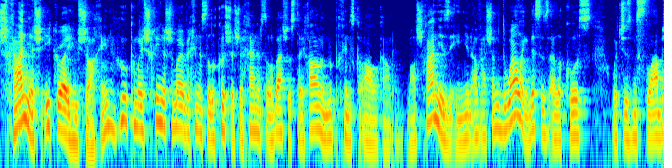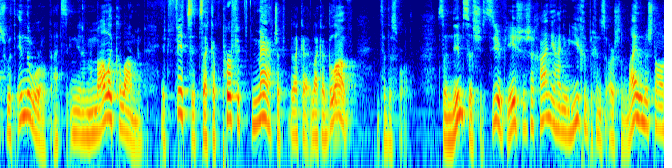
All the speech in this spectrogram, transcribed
Tmimus. Shchanya she'ikroi hu shachin, hu kamei shchina shemoyer bechinas elakusha shechanev salvashas teichalim and bechinas ka'al kamin. While shchanya is the Inyan of Hashem dwelling. This is elakus, which is mislabish within the world. That's the Inyan of mamalik It fits, it's like a perfect match, like a, like a glove into this world. So nimsa shesir yeshu shechanya hanyu yichud bechinas arshal mailim mishtal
